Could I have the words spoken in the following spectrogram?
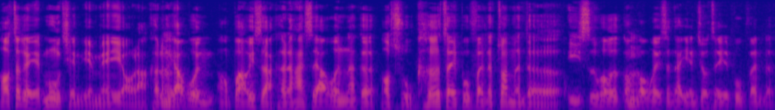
哦，这个也目前也没有啦，可能要问、嗯、哦，不好意思啊，可能还是要问那个哦，鼠科这一部分的专门的医师或者公共卫生在研究这一部分的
